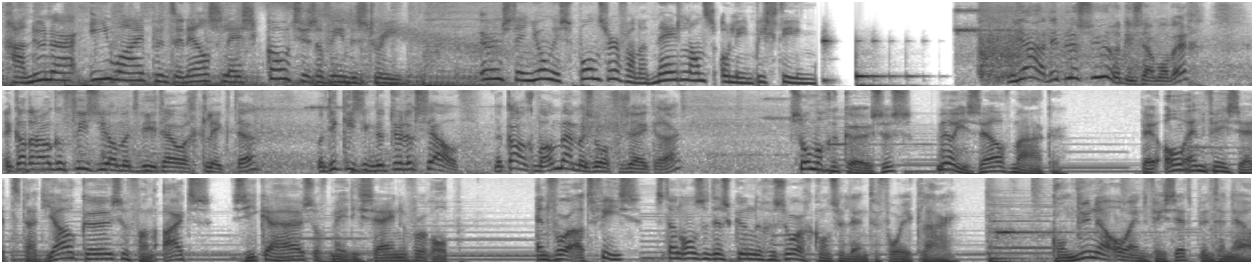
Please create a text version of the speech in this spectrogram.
Ga nu naar ey.nl slash coaches of industry. Ernst Jong is sponsor van het Nederlands Olympisch Team. Ja, die blessure die is helemaal weg. Ik had er ook een visio met wie het heel erg klikt, hè? Want die kies ik natuurlijk zelf. Dat kan gewoon bij mijn zorgverzekeraar. Sommige keuzes wil je zelf maken. Bij ONVZ staat jouw keuze van arts, ziekenhuis of medicijnen voorop. En voor advies staan onze deskundige zorgconsulenten voor je klaar. Kom nu naar onvz.nl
